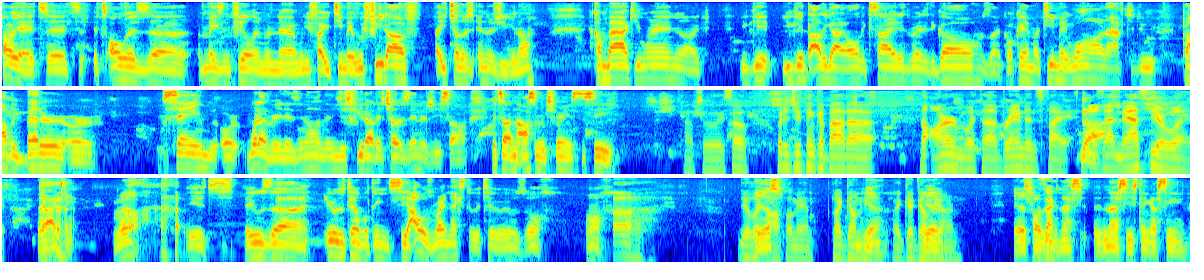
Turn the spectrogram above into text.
Oh yeah, it's it's it's always uh, amazing feeling when uh, when you fight your teammate. We feed off each other's energy, you know. come back, you win, you're like you get you get the other guy all excited, ready to go. It's like, okay, my teammate won. I have to do probably better or same or whatever it is, you know. And then you just feed out each other's energy. So it's an awesome experience to see. Absolutely. So, what did you think about uh, the arm with uh, Brandon's fight? Was that nasty or what? Yeah, I can't. well, it's it was uh it was a terrible thing to see. I was right next to it too. It was oh oh. Uh, you look yeah, awful, man. Like Gumby, yeah. like a Gumby yeah. arm. Yeah, that's probably that, the, nasty, the nastiest thing I've seen.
